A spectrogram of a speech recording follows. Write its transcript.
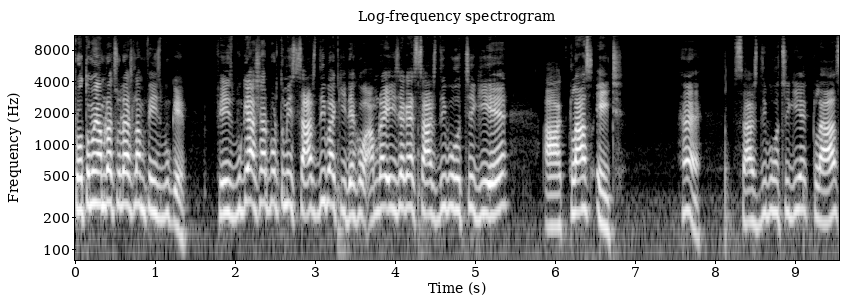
প্রথমে আমরা চলে আসলাম ফেসবুকে ফেসবুকে আসার পর তুমি সার্চ দিবা কি? দেখো আমরা এই জায়গায় সার্চ দিব হচ্ছে গিয়ে ক্লাস এইট হ্যাঁ সার্চ দিব হচ্ছে গিয়ে class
